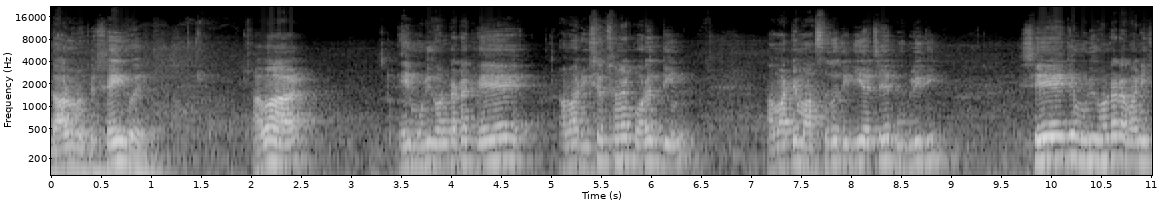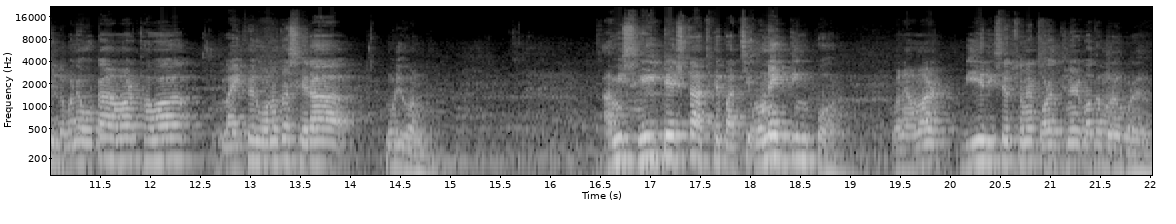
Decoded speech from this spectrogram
দারুণ হচ্ছে সেই হয়েছে। আমার এই মুড়ি ঘন্টাটা খেয়ে আমার রিসেপশনের পরের দিন আমার যে মাস্তুতো দিদি আছে, বুবলি দি সে যে মুড়ি ঘন্টাটা বানিয়েছিল মানে ওটা আমার খাওয়া লাইফের ওয়ান অফ দ্য সেরা মুড়ি আমি সেই টেস্টটা আজকে পাচ্ছি অনেক দিন পর। মানে আমার বিয়ে রিসেপশনের পরের দিনের কথা মনে পড়ে গেল।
